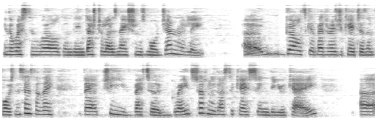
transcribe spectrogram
in the Western world and the industrialized nations more generally, uh, girls get better educated than boys in the sense that they they achieve better grades. Certainly, that's the case in the UK, uh,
